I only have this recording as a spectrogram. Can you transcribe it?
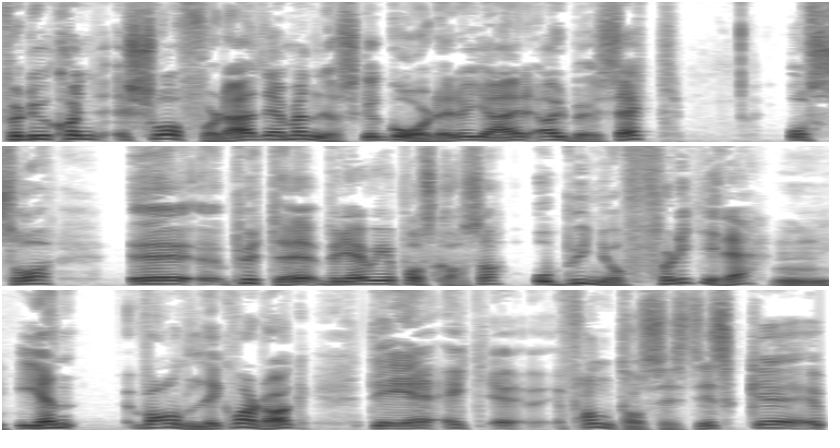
For du kan se for deg det mennesket går der og gjør arbeidet sitt, og så uh, putter brev i postkassa og begynner å flire i en vanlig hverdag. Det er et eh, fantastisk eh,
